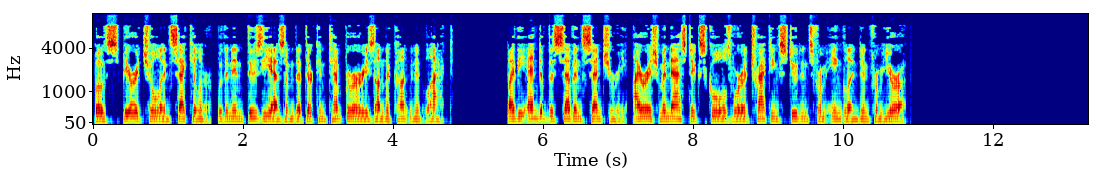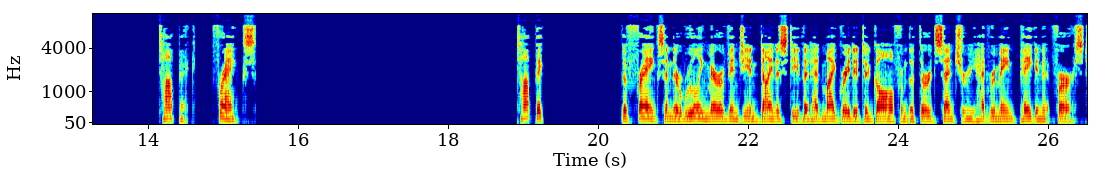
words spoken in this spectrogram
both spiritual and secular, with an enthusiasm that their contemporaries on the continent lacked. By the end of the 7th century, Irish monastic schools were attracting students from England and from Europe. Franks. The Franks and their ruling Merovingian dynasty that had migrated to Gaul from the 3rd century had remained pagan at first.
